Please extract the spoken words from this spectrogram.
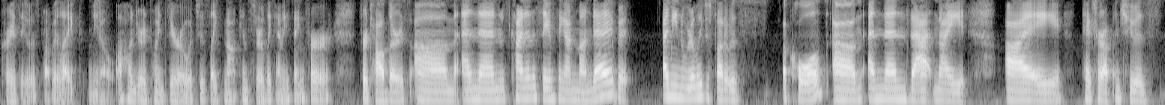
crazy. It was probably like, you know, a hundred point zero, which is like not considered like anything for for toddlers. Um, and then it was kind of the same thing on Monday, but I mean, really just thought it was a cold. Um, and then that night I picked her up and she was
